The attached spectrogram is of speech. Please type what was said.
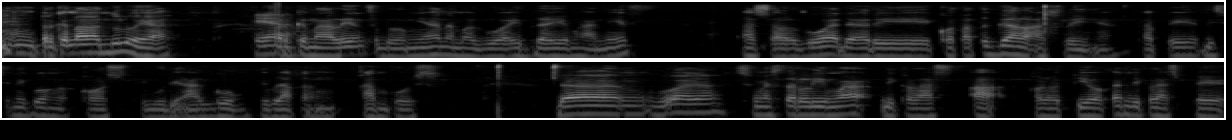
Perkenalan dulu ya. Yeah. Perkenalin sebelumnya nama gua Ibrahim Hanif. Asal gua dari Kota Tegal aslinya, tapi di sini gua ngekos di Budi Agung di belakang kampus. Dan gua semester 5 di kelas A. Kalau Tio kan di kelas B.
